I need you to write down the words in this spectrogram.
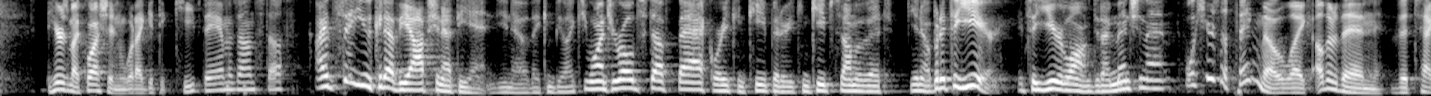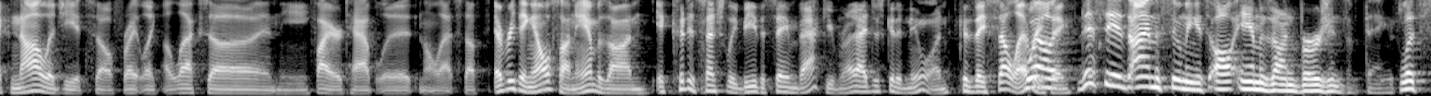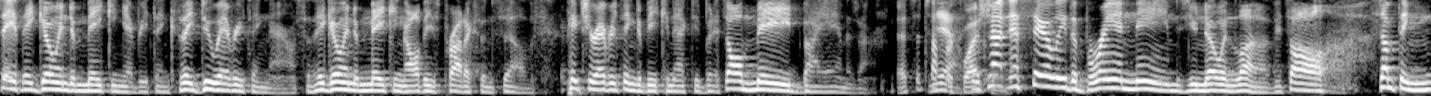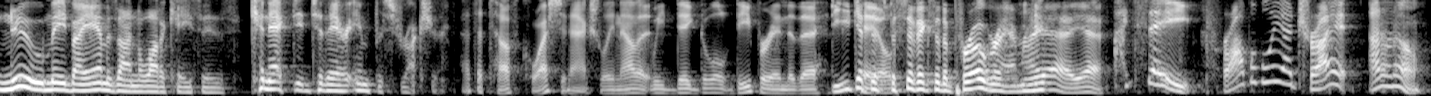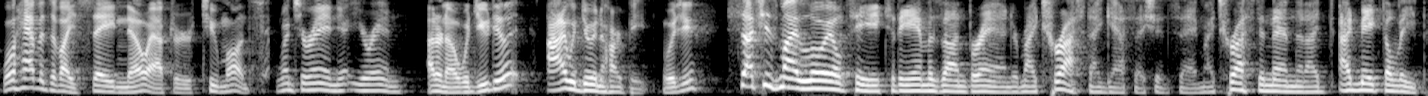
Here's my question Would I get to keep the Amazon stuff? I'd say you could have the option at the end. You know, they can be like, you want your old stuff back, or you can keep it, or you can keep some of it. You know, but it's a year. It's a year long. Did I mention that? Well, here's the thing though, like other than the technology itself, right? Like Alexa and the Fire tablet and all that stuff. Everything else on Amazon, it could essentially be the same vacuum, right? I just get a new one because they sell everything. Well, this is, I'm assuming it's all Amazon versions of things. Let's say they go into making everything because they do everything now. So they go into making all these products themselves. Picture everything to be connected, but it's all made by Amazon. That's a tougher yeah, question. so it's not necessarily the brand names you know and love. It's all something new made by Amazon in a lot of cases, connected to their infrastructure. That's a tough question, actually. Now that we dig a little deeper into the details, Get the specifics of the program, right? Yeah, yeah. I'd say probably I'd try it. I don't know. What happens if I say no after two months? Once you're in, you're in. I don't know. Would you do it? I would do it in a heartbeat. Would you? Such is my loyalty to the Amazon brand, or my trust, I guess I should say, my trust in them that I'd, I'd make the leap.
